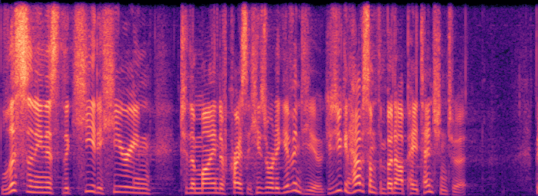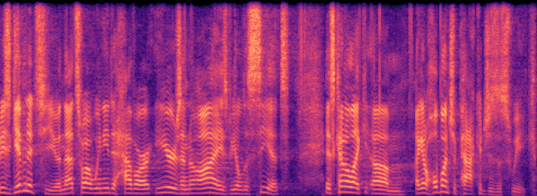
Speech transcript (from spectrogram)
Listening is the key to hearing to the mind of Christ that He's already given to you. Because you can have something but not pay attention to it. But He's given it to you, and that's why we need to have our ears and eyes be able to see it. It's kind of like um, I got a whole bunch of packages this week.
